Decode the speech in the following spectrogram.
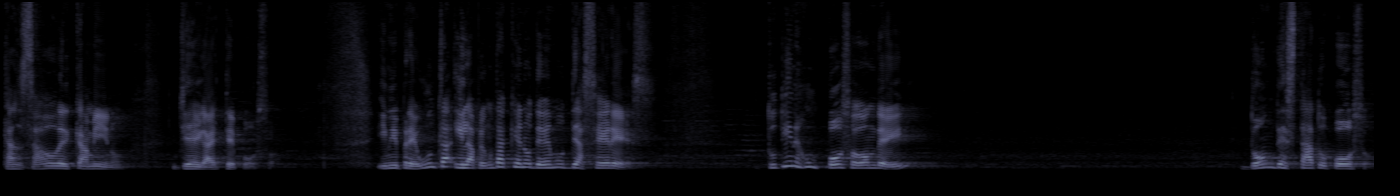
cansado del camino, llega a este pozo. Y mi pregunta, y la pregunta que nos debemos de hacer es, ¿tú tienes un pozo donde ir? ¿Dónde está tu pozo?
